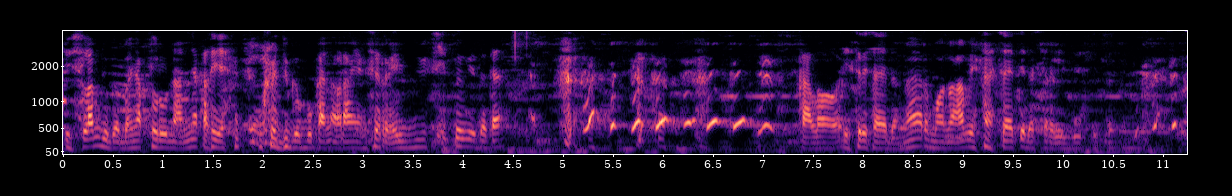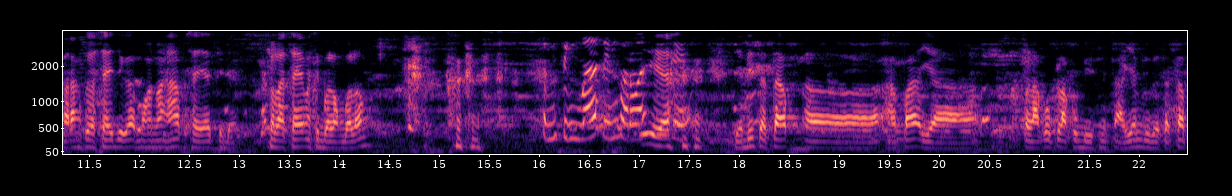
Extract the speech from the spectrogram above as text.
Islam juga banyak turunannya kali ya. Gue juga bukan orang yang serius itu gitu kan. Kalau istri saya dengar, mohon maaf ya, saya tidak serius itu. Orang tua saya juga mohon maaf, saya tidak. Sholat saya masih bolong-bolong. Penting banget informasinya. Iya. Jadi tetap eh, apa ya pelaku-pelaku bisnis ayam juga tetap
